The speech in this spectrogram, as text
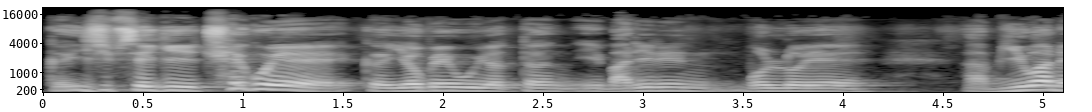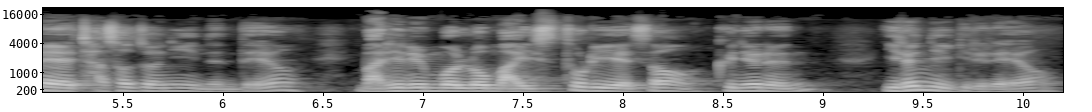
그 20세기 최고의 그 여배우였던 이 마릴린 몰로의 아, 미완의 자서전이 있는데요. 마릴린 몰로 마이 스토리에서 그녀는 이런 얘기를 해요.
